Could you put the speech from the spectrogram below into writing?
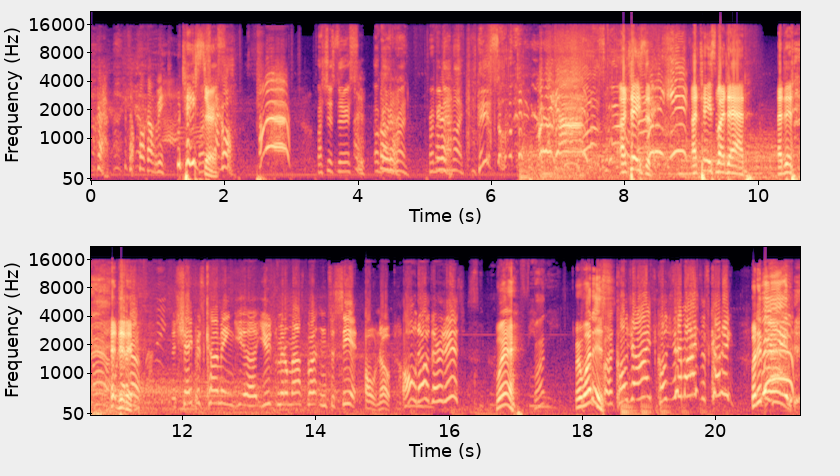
go. Okay, get the fuck off of me. Who taster? Back off. Ah! Watch this, stairs. Oh, Oh, God, God. run. Run me Okay. damn life. He's so Oh my god! Oh! I tased him. I tased my dad. I did. I did it. go. The shape is coming. You, Uh, use the middle mouse button to see it. Oh no. Oh no, there it is. Where? What? Where? What is? Close your eyes. Close your damn eyes. It's coming. What do you mean?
